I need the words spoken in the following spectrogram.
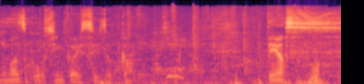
沼津港深海水族館。行ってみます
